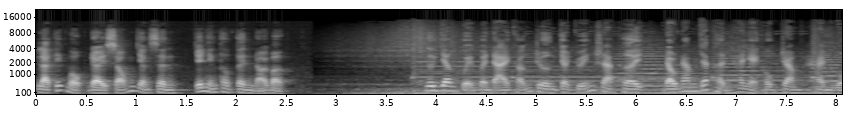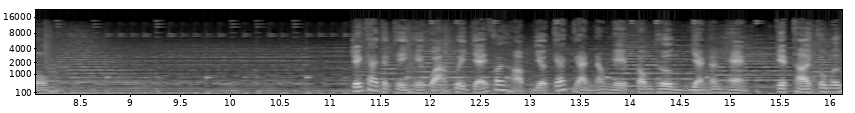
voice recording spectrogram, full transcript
là tiết mục đời sống dân sinh với những thông tin nổi bật. Ngư dân huyện Bình Đại khẩn trương cho chuyến ra khơi đầu năm Giáp Thìn 2024 triển khai thực hiện hiệu quả quy chế phối hợp giữa các ngành nông nghiệp, công thương và ngân hàng, kịp thời cung ứng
